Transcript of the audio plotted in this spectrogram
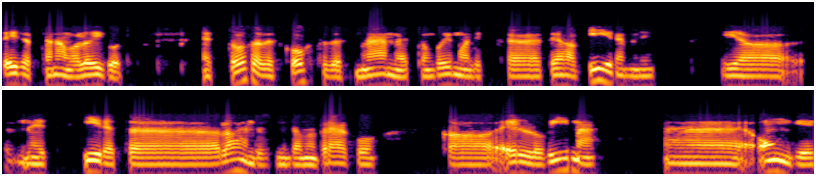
teised tänavalõigud. et osades kohtades me näeme, et on võimalik teha kiiremini ja need kiired lahendused, mida me praegu ka ellu viime, ongi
